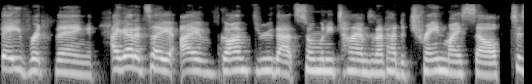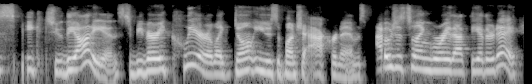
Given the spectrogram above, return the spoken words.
favorite thing. I got to tell you, I've gone through that so many times and I've had to train myself to speak to the audience, to be very clear. Like, don't use a bunch of acronyms. I was just telling Rory that the other day.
